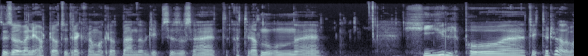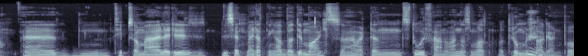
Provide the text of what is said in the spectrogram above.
Syns det var veldig artig at du trekker fram akkurat Band of Gypsies også, et, etter at noen eh, Hyl på eh, Twitter, tror jeg det var, eh, tipsa meg, eller sendte meg i retning av Buddy Miles. Jeg har vært en stor fan av han, da, som var, var trommeslageren på,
